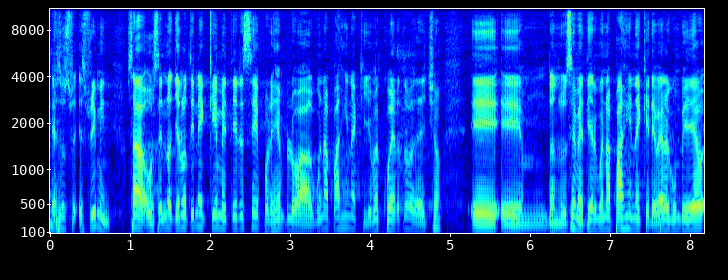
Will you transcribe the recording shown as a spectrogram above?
Eso es streaming. O sea, usted no, ya no tiene que meterse, por ejemplo, a alguna página que yo me acuerdo, de hecho, eh, eh, donde usted se metía a alguna página y quería ver algún video,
